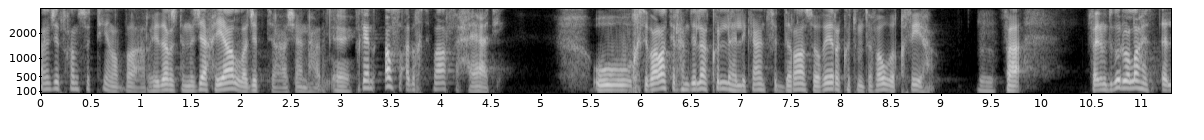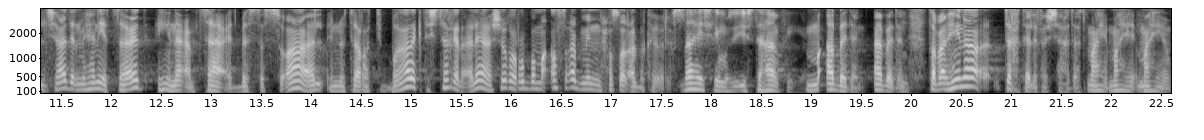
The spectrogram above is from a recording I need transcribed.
أنا جبت 65 الظاهر هي درجة النجاح يلا جبتها عشان هذا إيه. فكان أصعب اختبار في حياتي واختباراتي الحمد لله كلها اللي كانت في الدراسة وغيرها كنت متفوق فيها مم. ف فلما تقول والله الشهادة المهنية تساعد هي نعم تساعد بس السؤال إنه ترى تبغى لك تشتغل عليها شغل ربما أصعب من الحصول على البكالوريوس. ما هي شيء يستهان فيه ما ابدا ابدا. م. طبعا هنا تختلف الشهادات ما هي ما هي ما هي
